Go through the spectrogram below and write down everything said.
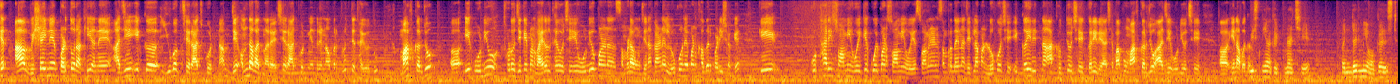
ખેર, આ વિષયને પડતો રાખી અને આજે એક યુવક છે રાજકોટના જે અમદાવાદમાં રહે છે. રાજકોટની અંદર એના ઉપર કૃત્ય થયું હતું. માફ કરજો એ ઓડિયો થોડો જે કંઈ પણ વાયરલ થયો છે, એ ઓડિયો પણ સંભળાવું, જેના કારણે લોકોને પણ ખબર પડી શકે કે કોઠારી સ્વામી હોય કે કોઈ પણ સ્વામી હોય સ્વામિનારાયણ સંપ્રદાયના જેટલા પણ લોકો છે, એ કઈ રીતના આ કૃત્યો છે કરી રહ્યા છે? બાપુ, માફ કરજો, આ જે ઓડિયો છે એના બદલ. એકવીસની આ ઘટના છે, પંદરમી ઓગસ્ટ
